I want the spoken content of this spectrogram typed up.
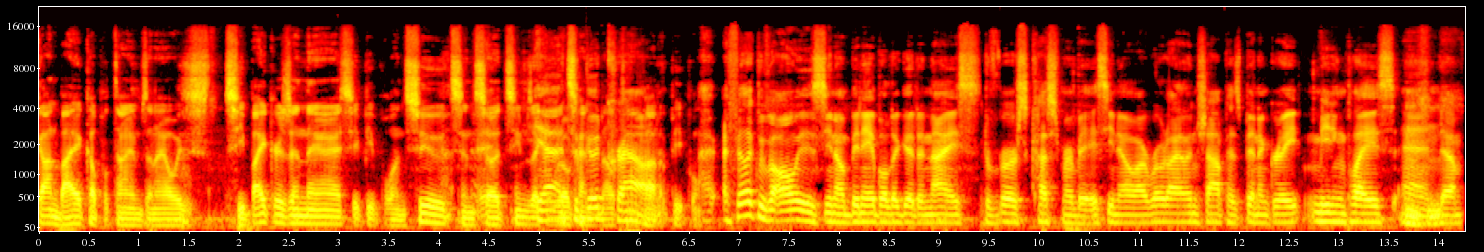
gone by a couple times and I always see bikers in there. I see people in suits, and so it seems like yeah, a real it's a good of melting pot crowd of people. I, feel like we've always, you know, been able to get a nice, diverse customer base. You know, our Rhode Island shop has been a great meeting place, Mm-hmm. and um,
